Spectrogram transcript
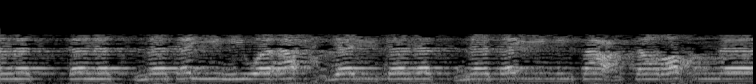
أمتنا اثنتين وأحييتنا اثنتين فاعترفنا.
